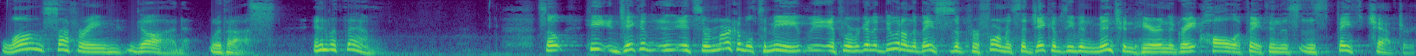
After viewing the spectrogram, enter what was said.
long-suffering God with us and with them. So he, Jacob, it's remarkable to me, if we were going to do it on the basis of performance, that Jacob's even mentioned here in the great hall of faith, in this, this faith chapter.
